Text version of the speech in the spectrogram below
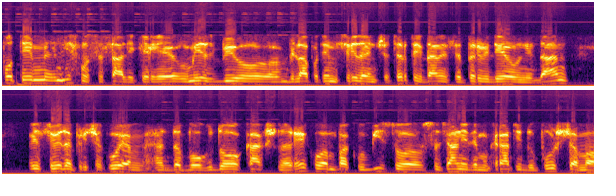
potem nismo sesali, ker je vmes bil, bila potem sreda in četrtek, danes je prvi delovni dan. Jaz seveda pričakujem, da bo kdo kakšno rekel, ampak v bistvu socialni demokrati dopuščamo,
